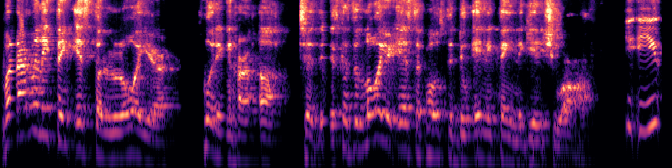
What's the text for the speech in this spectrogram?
But I really think it's the lawyer putting her up to this because the lawyer is supposed to do anything to get you off. You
